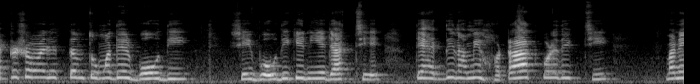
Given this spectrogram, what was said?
একটা সময় দেখতাম তোমাদের বৌদি, সেই বৌদিকে নিয়ে যাচ্ছে। তো একদিন আমি হঠাৎ করে দেখছি মানে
